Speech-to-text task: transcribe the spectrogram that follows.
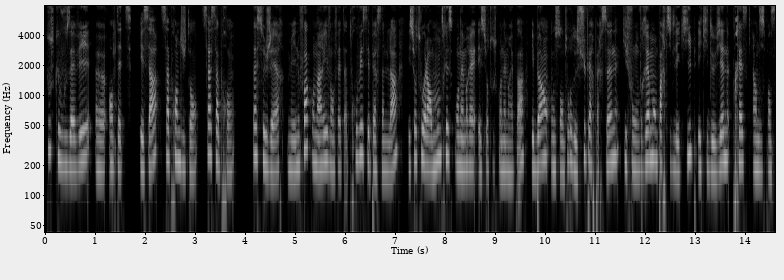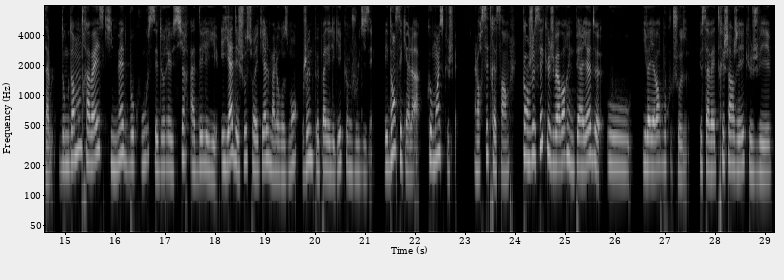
tout ce que vous avez euh, en tête. Et ça, ça prend du temps, ça s'apprend, ça se gère, mais une fois qu'on arrive en fait à trouver ces personnes-là, et surtout à leur montrer ce qu'on aimerait et surtout ce qu'on n'aimerait pas, eh ben on s'entoure de super personnes qui font vraiment partie de l'équipe et qui deviennent presque indispensables. Donc dans mon travail, ce qui m'aide beaucoup, c'est de réussir à déléguer. Et il y a des choses sur lesquelles malheureusement je ne peux pas déléguer comme je vous le disais. Et dans ces cas-là, comment est-ce que je fais? Alors c'est très simple. Quand je sais que je vais avoir une période où il va y avoir beaucoup de choses, que ça va être très chargé, que je vais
